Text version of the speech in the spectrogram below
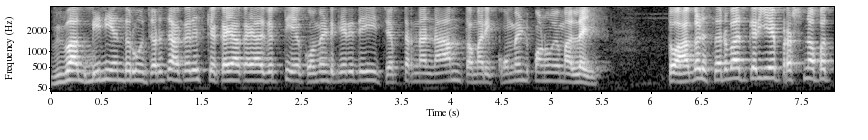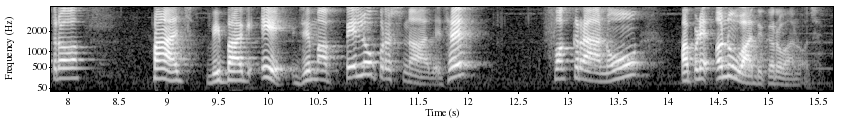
વિભાગ બી ની અંદર હું ચર્ચા કરીશ કે કયા કયા વ્યક્તિએ કોમેન્ટ કરી હતી. ચેપ્ટરના નામ તમારી કોમેન્ટ પણ હું એમાં લઈશ. તો આગળ શરૂઆત કરીએ પ્રશ્નપત્ર પાંચ, વિભાગ એ જેમાં પહેલો પ્રશ્ન આવે છે. ફકરાનો આપણે અનુવાદ કરવાનો છે.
